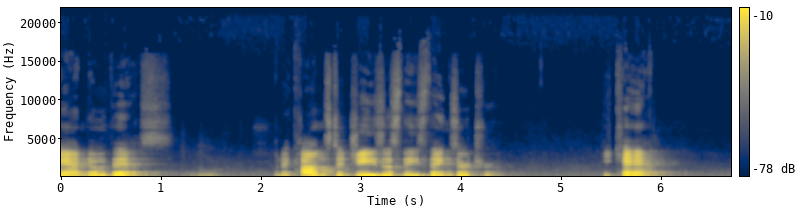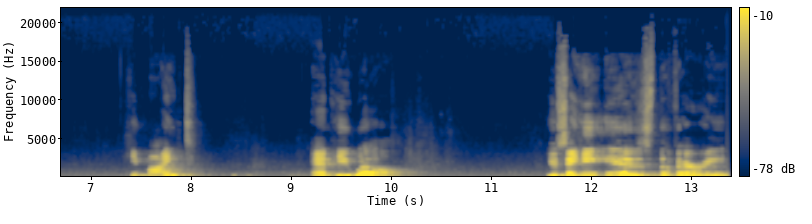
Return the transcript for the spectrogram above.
can know this. When it comes to Jesus, these things are true. He can. He might, and he will. You see, he is the very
